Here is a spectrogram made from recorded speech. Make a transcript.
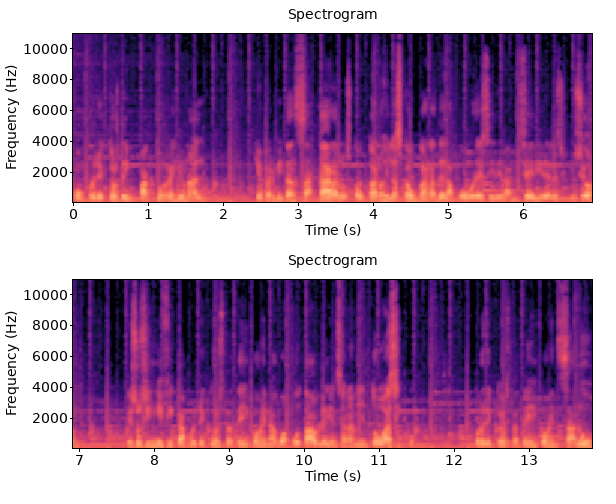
con proyectos de impacto regional que permitan sacar a los caucanos y las caucanas de la pobreza y de la miseria y de la exclusión. Eso significa proyectos estratégicos en agua potable y en saneamiento básico, proyectos estratégicos en salud,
